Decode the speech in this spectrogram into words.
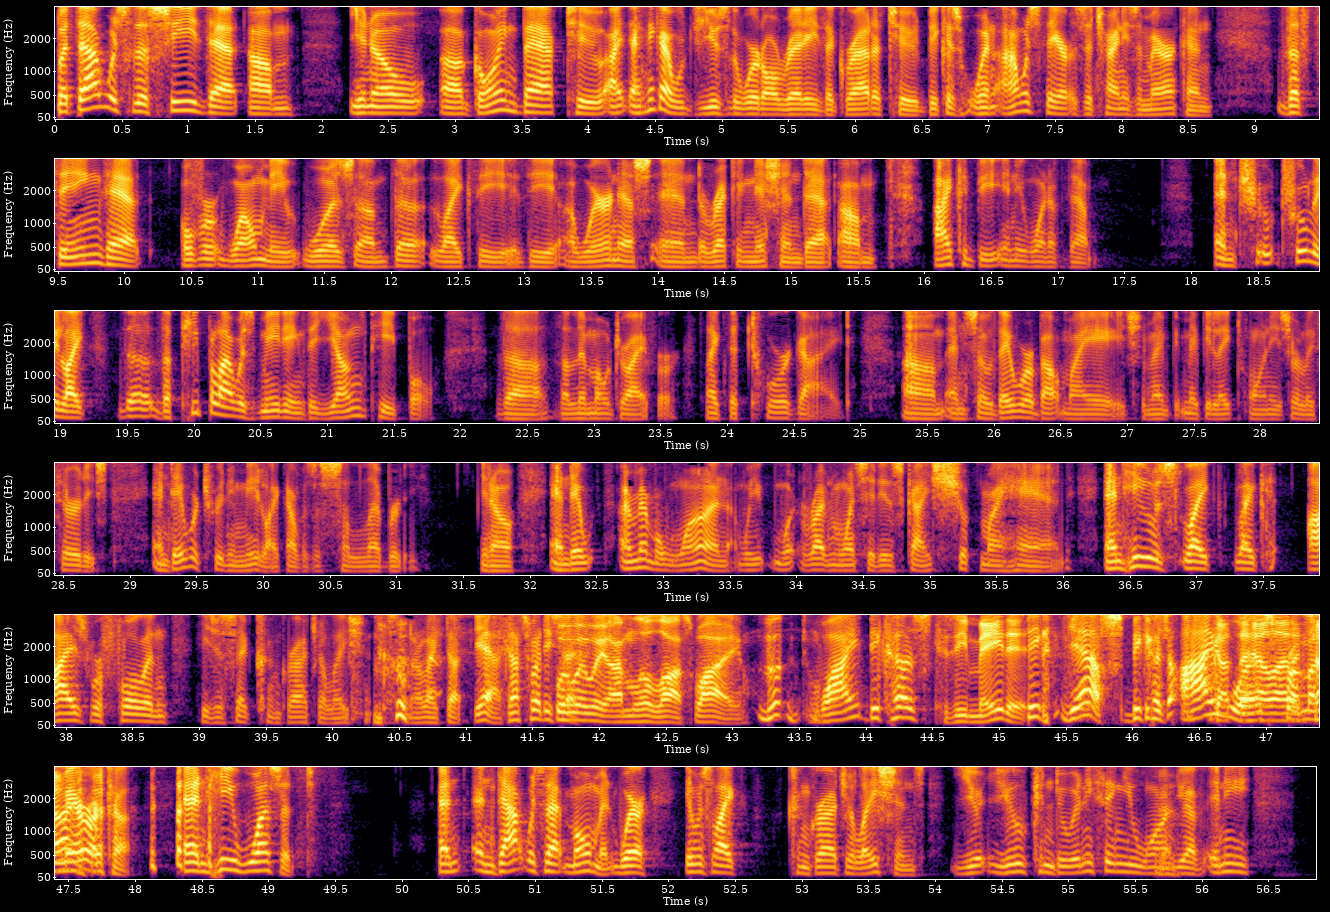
But that was the seed that, um, you know, uh, going back to, I, I think I would use the word already, the gratitude, because when I was there as a Chinese American, the thing that overwhelmed me was um, the like the the awareness and the recognition that um, I could be any one of them. And tru- truly like the the people I was meeting, the young people, the the limo driver, like the tour guide, um, and so they were about my age, maybe maybe late twenties, early thirties, and they were treating me like I was a celebrity. You know, and they, I remember one. We w- arrived in one city. This guy shook my hand, and he was like, like eyes were full, and he just said, "Congratulations," you know, like that. Yeah, that's what he Wait, said. wait, wait. Wait. I'm a little lost. Why? Why? Because because he made it. be- yes, because I was hell out of from America and he wasn't. And and that was that moment where it was like, congratulations, you you can do anything you want. You have any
